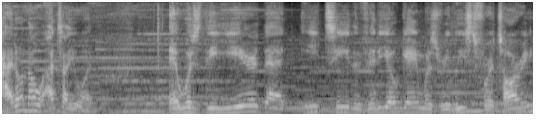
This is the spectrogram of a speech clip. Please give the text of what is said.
I don't know, I'll tell you what. It was the year that E.T. the video game was released for Atari,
